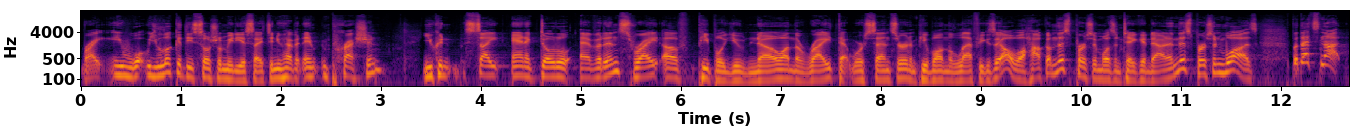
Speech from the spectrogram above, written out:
right? You you look at these social media sites and you have an impression. You can cite anecdotal evidence, right, of people you know on the right that were censored and people on the left. You can say, "Oh, well, how come this person wasn't taken down and this person was?" But that's not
